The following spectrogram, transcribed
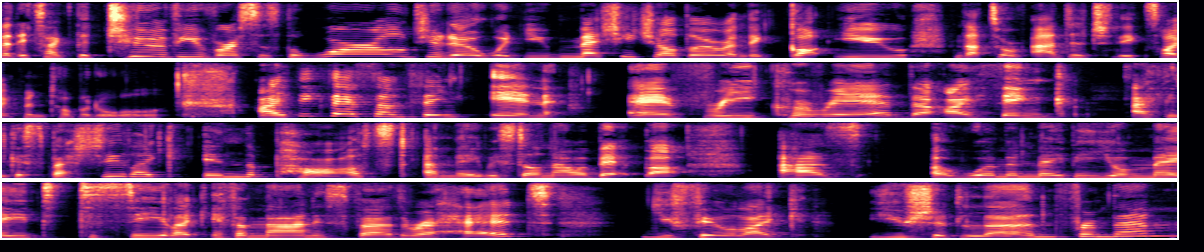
that? It's like the two of you versus the world. You know, when you met each other and they got you, and that sort of added to the excitement of it all. I think there's something in every career that I think I think especially like in the past and maybe still now a bit, but as a woman maybe you're made to see like if a man is further ahead, you feel like you should learn from them.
